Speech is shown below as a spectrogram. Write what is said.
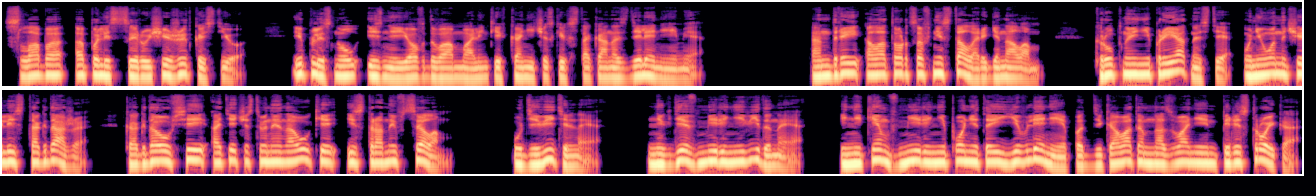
слабо аполисцирующей жидкостью и плеснул из нее в два маленьких конических стакана с делениями. Андрей Алаторцев не стал оригиналом. Крупные неприятности у него начались тогда же, когда у всей отечественной науки и страны в целом. Удивительное, нигде в мире не виданное и никем в мире не понятое явление под диковатым названием «перестройка»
